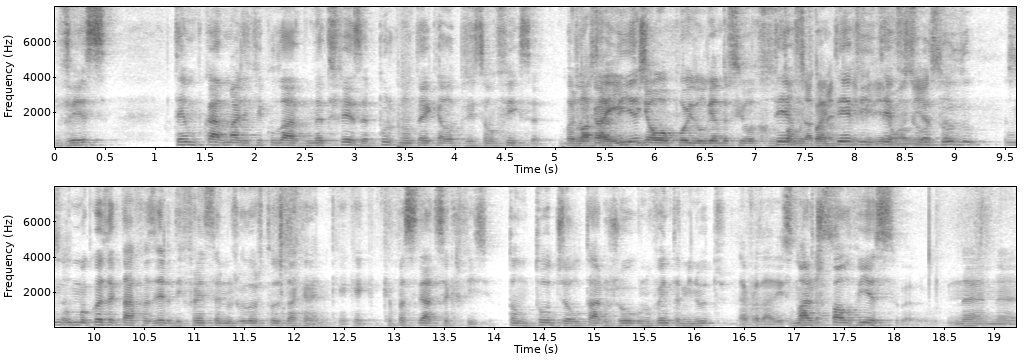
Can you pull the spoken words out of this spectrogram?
vê-se. Tem um bocado mais dificuldade na defesa porque não tem aquela posição fixa. Mas lá está aí, Dias. tinha o apoio do Leandro Silva que resultou teve, muito bem. Teve, teve sobretudo. Uma coisa que está a fazer diferença nos jogadores todos da Académica, que é a capacidade de sacrifício. Estão todos a lutar o jogo 90 minutos. É verdade, isso Marcos Paulo via-se na, na,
